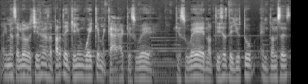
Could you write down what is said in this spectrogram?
ahí me han salido los chismes. Aparte de que hay un güey que me caga, que sube, que sube noticias de YouTube. Entonces,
